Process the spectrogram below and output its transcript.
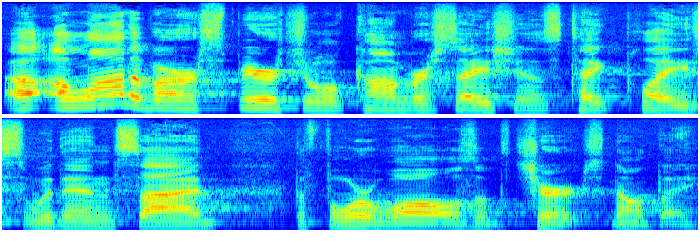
A, a lot of our spiritual conversations take place within inside the four walls of the church, don't they?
